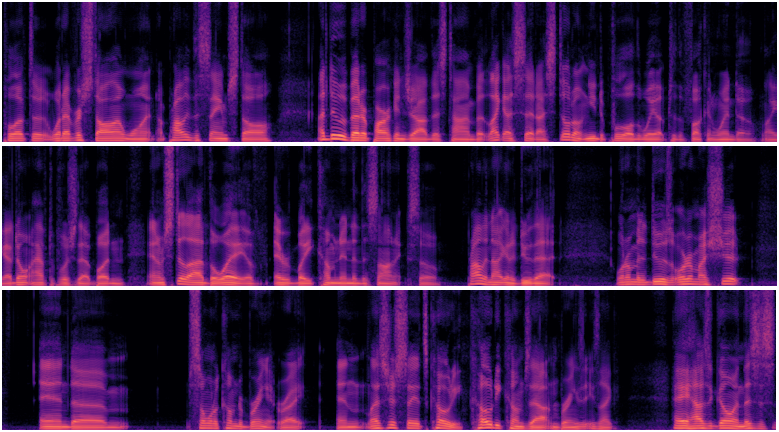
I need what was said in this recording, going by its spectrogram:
pull up to whatever stall I want. Uh, probably the same stall. I do a better parking job this time, but like I said, I still don't need to pull all the way up to the fucking window. Like I don't have to push that button, and I'm still out of the way of everybody coming into the Sonic. So probably not gonna do that. What I'm gonna do is order my shit, and um, someone will come to bring it, right? And let's just say it's Cody. Cody comes out and brings it. He's like, "Hey, how's it going? This is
